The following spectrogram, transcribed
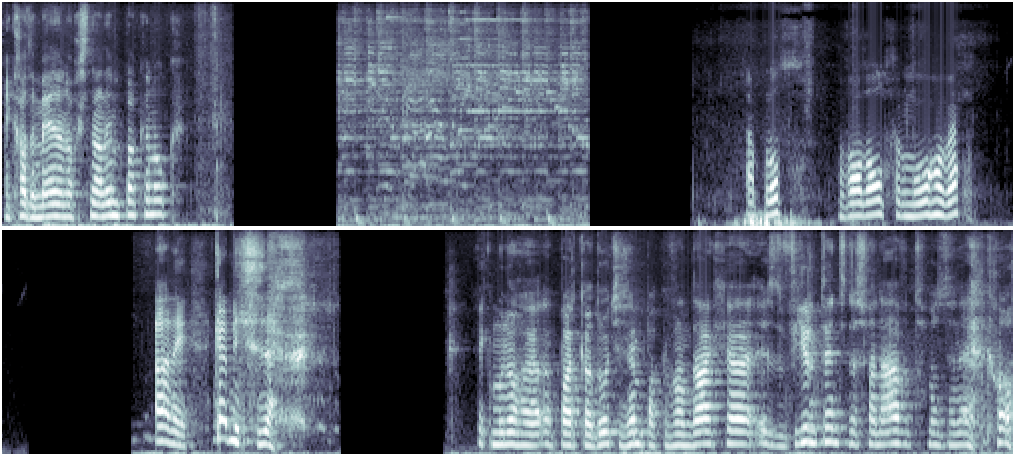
Ik ga de mijne nog snel inpakken ook. En plots valt al het vermogen weg. Ah nee, ik heb niks gezegd. Ik moet nog eh, een paar cadeautjes inpakken. Vandaag eh, is de 24, dus vanavond. Maar ze zijn eigenlijk al,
